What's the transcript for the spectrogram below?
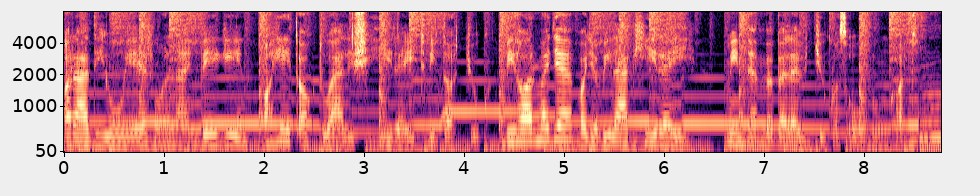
A Rádióér online végén a hét aktuális híreit vitatjuk. Bihar megye vagy a világ hírei? Mindenbe beleütjük az órunkat.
